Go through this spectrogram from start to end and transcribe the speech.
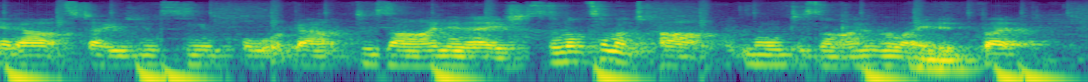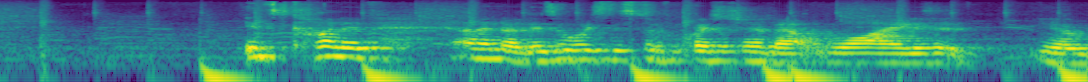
at Art Stage in Singapore about design in Asia. So not so much art, but more design related. Mm. But it's kind of, I don't know, there's always this sort of question about why is it, you know,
